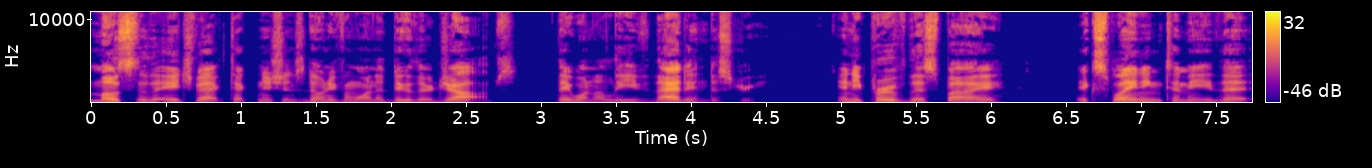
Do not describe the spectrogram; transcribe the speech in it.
Most of the HVAC technicians don't even want to do their jobs. They want to leave that industry. And he proved this by explaining to me that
